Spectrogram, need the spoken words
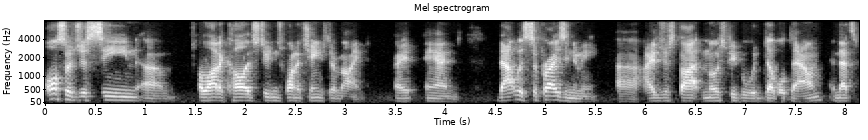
Also, just seeing um, a lot of college students want to change their mind, right? And that was surprising to me. Uh, I just thought most people would double down, and that's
